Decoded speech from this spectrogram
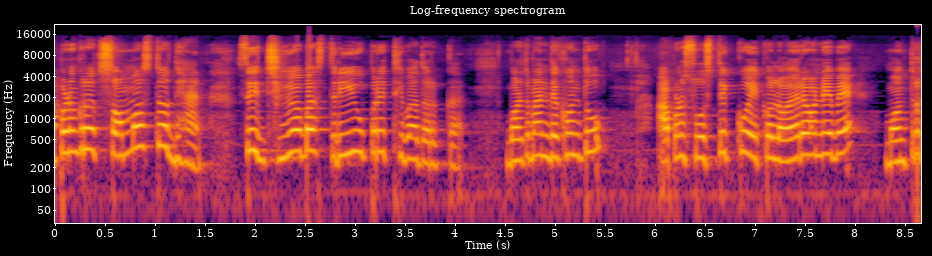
ଆପଣଙ୍କର ସମସ୍ତ ଧ୍ୟାନ ସେ ଝିଅ ବା ସ୍ତ୍ରୀ ଉପରେ ଥିବା ଦରକାର। ବର୍ତ୍ତମାନ ଦେଖନ୍ତୁ ଆପଣ ସ୍ୱସ୍ତିକକୁ ଏକ ଲୟରେ ଅନେଇବେ। ମନ୍ତ୍ର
